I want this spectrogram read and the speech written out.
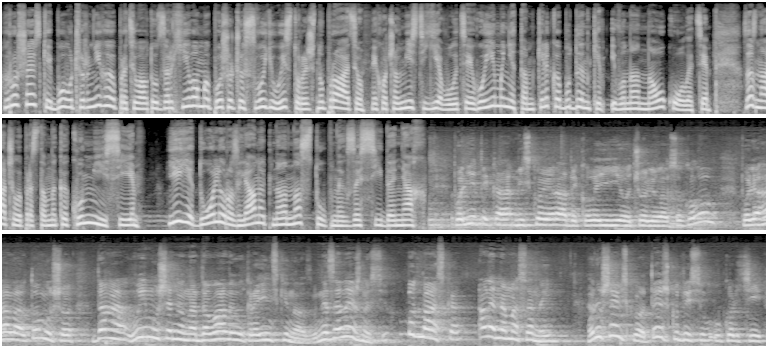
Грушевський був у Чернігові, працював тут з архівами, пишучи свою історичну працю. І хоча в місті є вулиця його імені, там кілька будинків, і вона на околиці. Зазначили представники комісії. Її долю розглянуть на наступних засіданнях. Політика міської ради, коли її очолював Соколов, полягала в тому, що да, вимушено надавали українські назви. Незалежності, будь ласка, але на масани. Грушевського теж кудись у- корчі.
